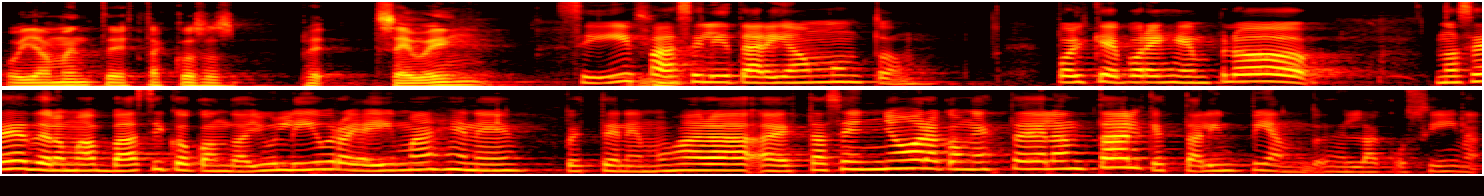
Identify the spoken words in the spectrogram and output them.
obviamente estas cosas pues, se ven. Sí, facilitaría un montón. Porque, por ejemplo, no sé, de lo más básico, cuando hay un libro y hay imágenes, pues tenemos a, esta señora con este delantal que está limpiando en la cocina.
